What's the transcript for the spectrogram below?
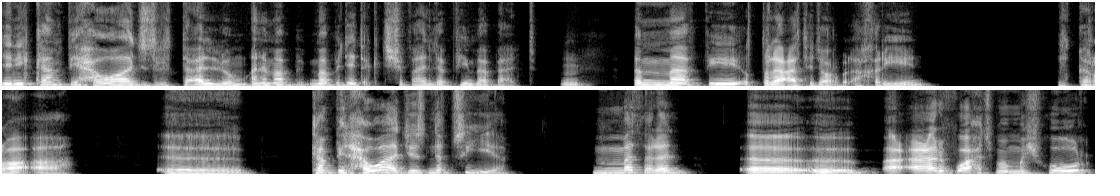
يعني كان في حواجز للتعلم أنا ما ب... ما بديت أكتشفها إلا فيما بعد. مم. إما في اطلاع على تجارب الآخرين القراءة آه، كان في الحواجز نفسية. مثلا آه، آه، أعرف واحد اسمه مشهور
